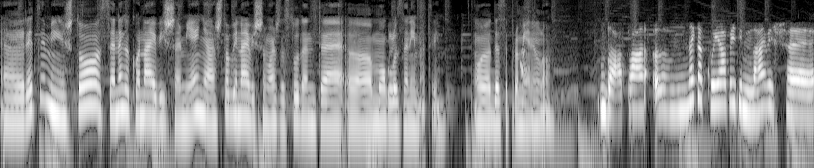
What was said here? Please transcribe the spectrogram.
E, reci mi što se nekako najviše mijenja, što bi najviše možda studente moglo zanimati da se promijenilo? Da, pa nekako ja vidim najviše e,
